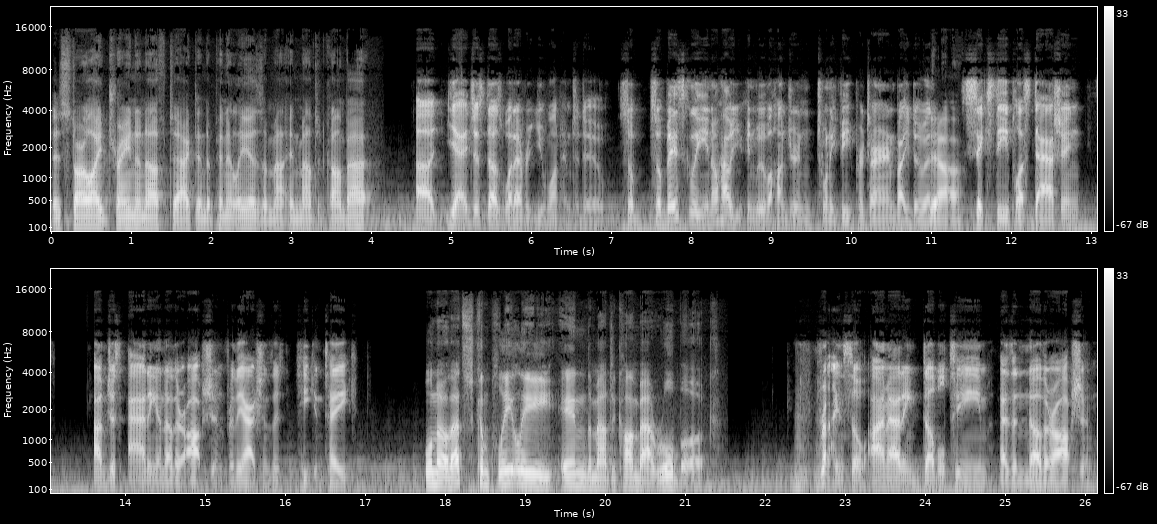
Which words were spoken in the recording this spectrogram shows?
Is Starlight trained enough to act independently as a in mounted combat? Uh, yeah, it just does whatever you want him to do. So, so basically, you know how you can move 120 feet per turn by doing Yeah. 60 plus dashing. I'm just adding another option for the actions that he can take. Well, no, that's completely in the mounted combat rulebook. Right, and so I'm adding double team as another option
